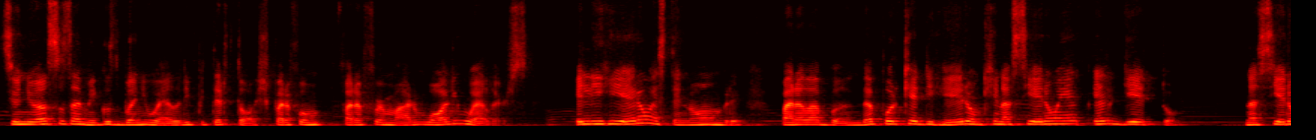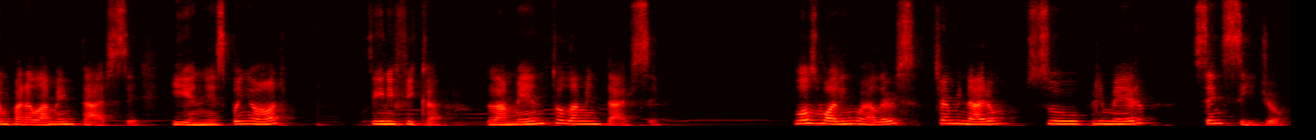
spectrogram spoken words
Se uniu a seus amigos Bunny Weller e Peter Tosh para, para formar Wallin Wellers. Eligieron este nome para a banda porque dijeron que nasceram em el gueto, nasceram para lamentar-se, e em espanhol significa lamento, lamentar-se. Los Wallin Wellers terminaram su primeiro sencillo,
